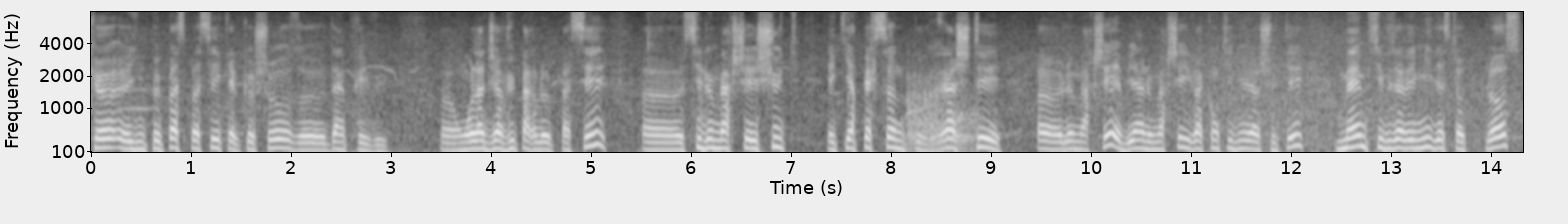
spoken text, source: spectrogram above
qu'il euh, ne peut pas se passer quelque chose euh, d'imprévu. on l'a déjà vu par le passé, si le marché chute et qu'il n'y a personne pour racheter le marché, eh bien le marché il va continuer à chuter même si vous avez mis des stop loss.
